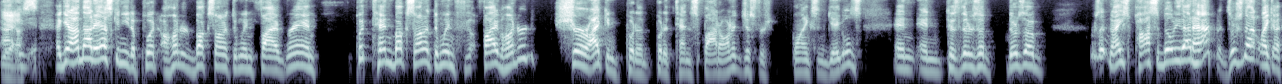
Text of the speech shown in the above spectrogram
Yes. Uh, again, I'm not asking you to put a hundred bucks on it to win five grand. Put ten bucks on it to win five hundred. Sure, I can put a put a ten spot on it just for blanks and giggles, and and because there's a there's a there's a nice possibility that happens. There's not like a,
